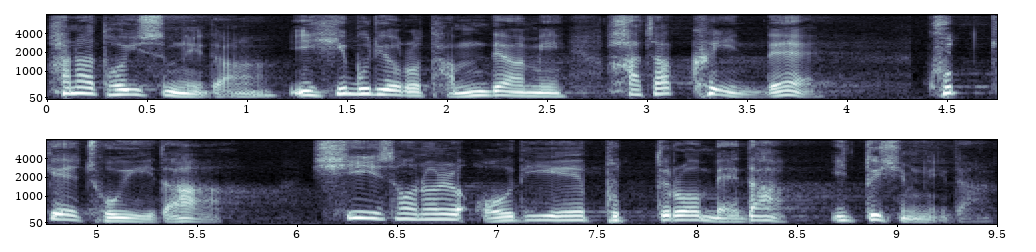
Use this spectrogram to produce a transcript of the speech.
하나 더 있습니다. 이 히브리어로 담대함이 하자크인데 굳게 조이다. 시선을 어디에 붙들어 매다. 이 뜻입니다.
